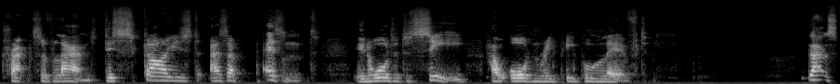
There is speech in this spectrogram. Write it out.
tracts of land disguised as a peasant in order to see how ordinary people lived. That's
